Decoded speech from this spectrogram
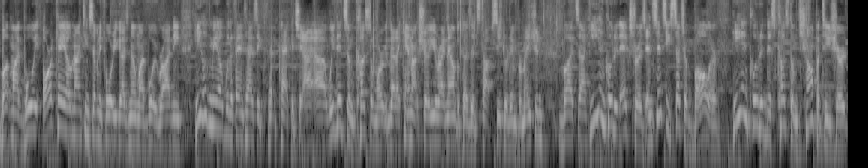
But my boy RKO 1974, you guys know my boy Rodney, he hooked me up with a fantastic package. I, uh, we did some custom work that I cannot show you right now because it's top secret information, but uh, he included extras, and since he's such a baller, he included this custom Ciampa t-shirt,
